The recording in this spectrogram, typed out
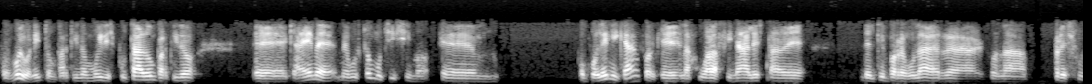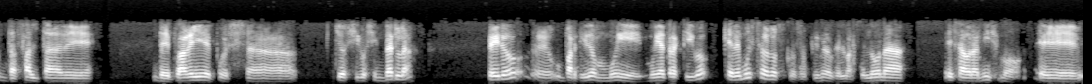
pues muy bonito un partido muy disputado un partido eh, que a mí me, me gustó muchísimo eh, con polémica porque la jugada final esta de del tiempo regular eh, con la presunta falta de de Poirier pues ah, yo sigo sin verla pero eh, un partido muy muy atractivo que demuestra dos cosas. Primero que el Barcelona es ahora mismo, eh,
